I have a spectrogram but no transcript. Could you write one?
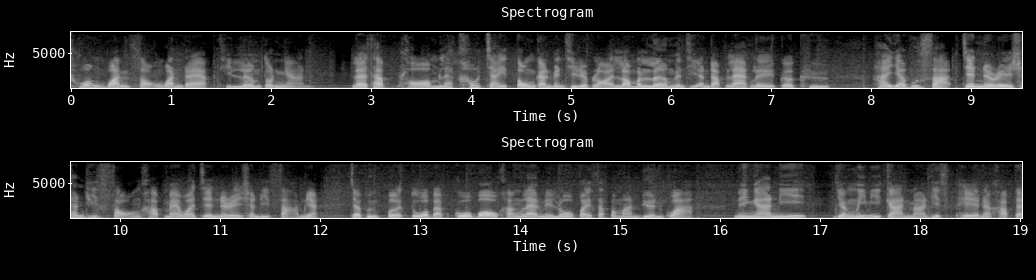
ช่วงวัน 2 วันแรกที่เริ่มต้นงาน และถ้าพร้อมและเข้าใจตรงกันเป็นที่เรียบร้อย เรามาเริ่มกันที่อันดับแรกเลยก็คือ ฮายาบุสะเจเนเรชันที่ 2 ครับ แม้ว่าเจเนเรชันที่ 3 เนี่ย จะเพิ่งเปิดตัวแบบ global ครั้งแรกในโลกไปสักประมาณเดือนกว่า ในงานนี้ยังไม่มีการมาดิสเพย์นะครับ แต่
